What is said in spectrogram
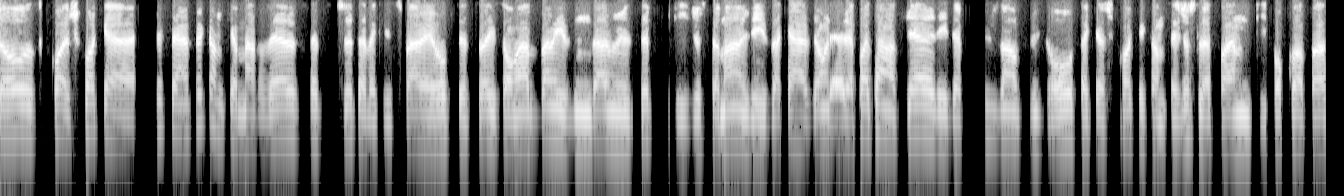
choses. Je crois, je crois que c'est un peu comme que Marvel fait tout de suite avec les super-héros et tout ça. Ils sont rendus dans les univers multiples. Puis justement, les occasions, le, le potentiel est de plus en plus gros. Fait que je crois que comme c'est juste le fun, puis pourquoi pas,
